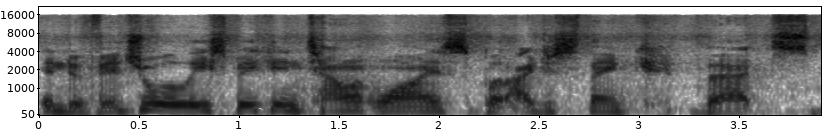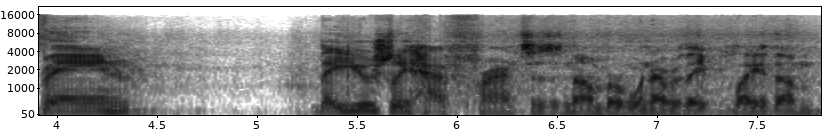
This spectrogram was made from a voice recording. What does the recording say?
individually speaking, talent wise, but I just think that Spain they usually have France's number whenever they play them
